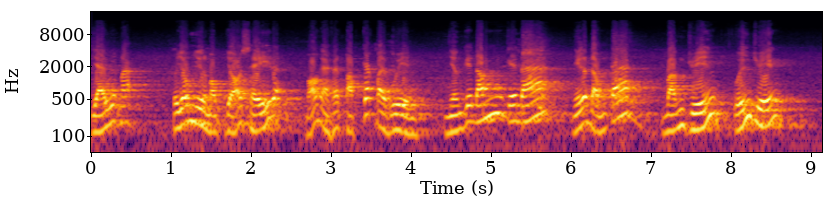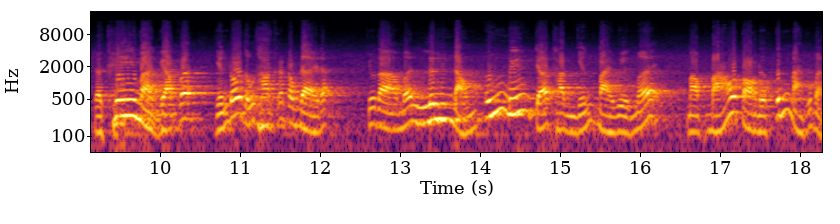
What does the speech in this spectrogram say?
giải quyết nó. Có giống như là một võ sĩ đó, mỗi ngày phải tập các bài quyền, những cái đấm, cái đá những cái động tác vận chuyển quyển chuyển. Rồi khi mà gặp á, những đối thủ thật ở trong đời đó chúng ta mới linh động ứng biến trở thành những bài quyền mới mà bảo toàn được tính mạng của mình.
